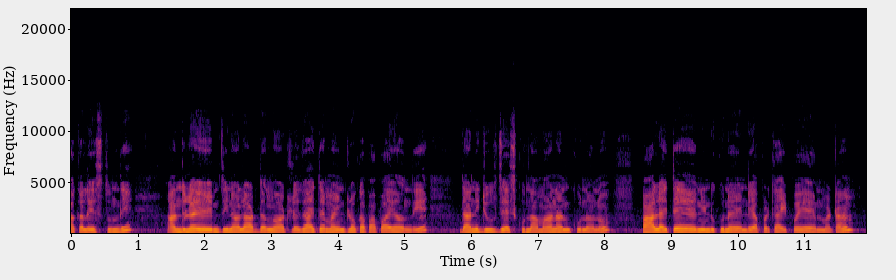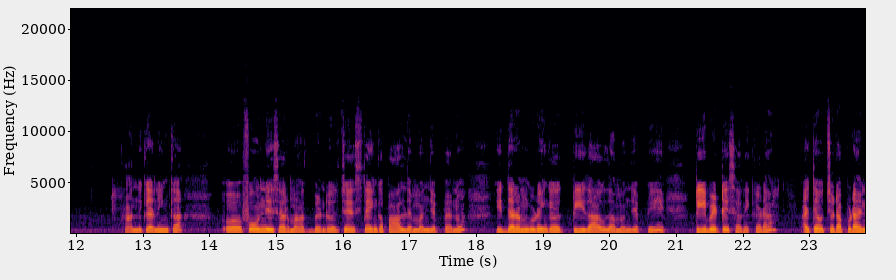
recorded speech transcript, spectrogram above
ఆకలేస్తుంది. అందులో ఏం తినాలో అర్థం కావట్లేదు. అయితే మా ఇంట్లో ఒక పపాయ ఉంది. దాన్ని జ్యూస్ చేసుకుందామా అని అనుకున్నాను. పాలు అయితే నిండుకున్నాయండి అప్పటికి అయిపోయాయి అనమాట అందుకని ఇంకా ఫోన్ చేశారు మా హస్బెండ్. చేస్తే ఇంకా పాలు తెమ్మని చెప్పాను. ఇద్దరం కూడా ఇంకా టీ తాగుదామని చెప్పి టీ పెట్టేశాను ఇక్కడ. అయితే వచ్చేటప్పుడు ఆయన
